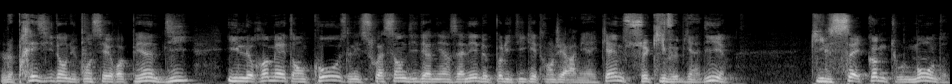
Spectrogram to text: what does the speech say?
le président du Conseil européen, dit il remet en cause les 70 dernières années de politique étrangère américaine, ce qui veut bien dire qu'il sait, comme tout le monde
